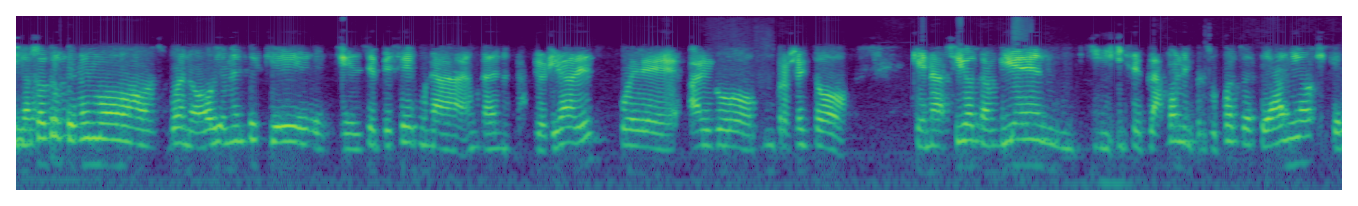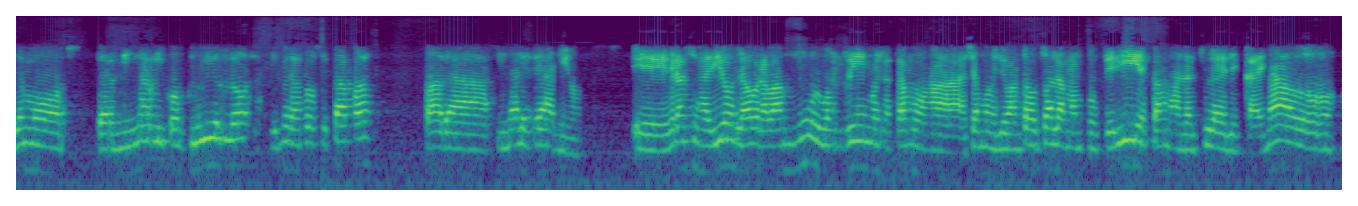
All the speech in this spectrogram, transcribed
Sí, nosotros tenemos, bueno, obviamente que el CPC es una, una de nuestras prioridades, fue algo, un proyecto que nació también y, se plasmó en el presupuesto de este año y queremos terminarlo y concluirlo, las primeras dos etapas, para finales de año. Eh, gracias a Dios la obra va a muy buen ritmo, ya estamos ya hemos levantado toda la mampostería, estamos a la altura del encadenado,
